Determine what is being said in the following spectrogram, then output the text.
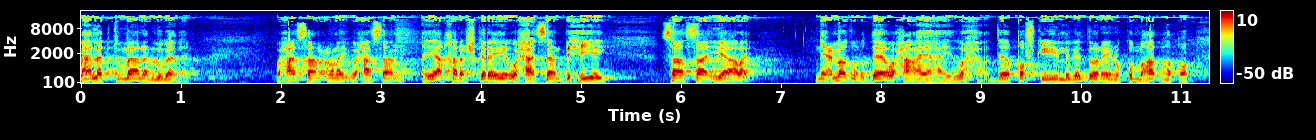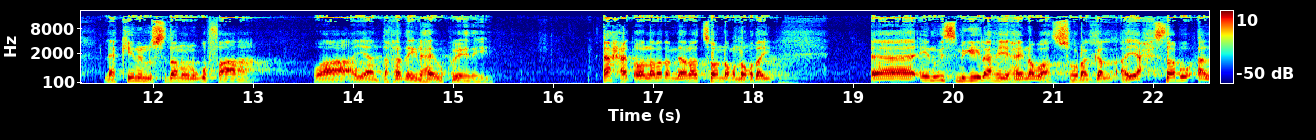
Ahlagtu maalan lubadan. Waxaasaan cunay waxaasaan ayaa kharash gareeyey waxaasaan bixiyey saasaan yeelay nicmadu dee waxa ay ahayd wax dee qofkii laga doonay inuu ku mahadnaqo laakiin inu sidanuu nugu faanaa waa ayaan darada ilaahay uu ku eedeeyey. Axad oo labada meelood soo noqnoqday inuu ismigii ilaahay yahayna waa suuragal ayaxsabu an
